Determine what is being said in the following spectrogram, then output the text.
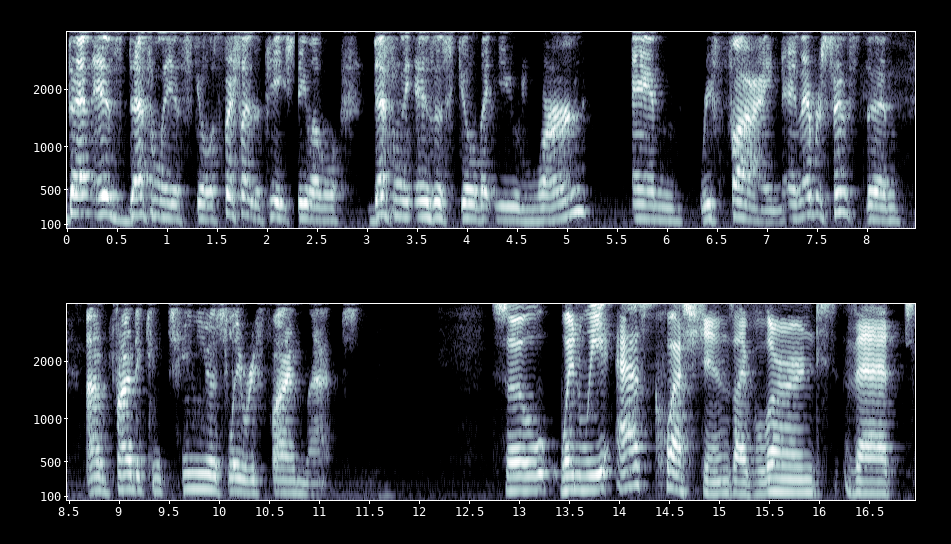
that is definitely a skill, especially at the PhD level, definitely is a skill that you learn and refine. And ever since then, I've tried to continuously refine that. So when we ask questions, I've learned that,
